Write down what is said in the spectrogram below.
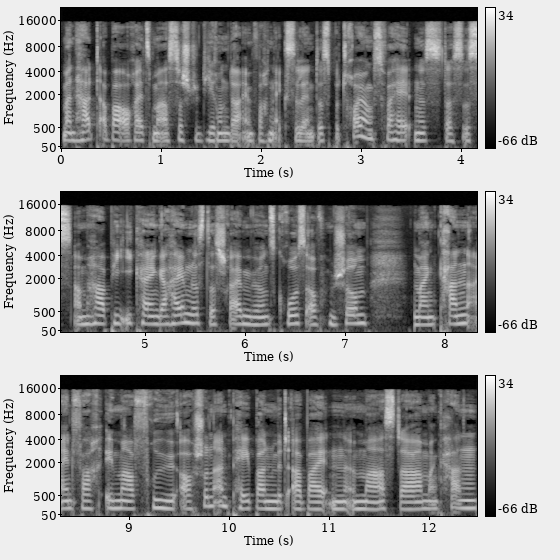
Man hat aber auch als Masterstudierender einfach ein exzellentes Betreuungsverhältnis. Das ist am HPI kein Geheimnis, das schreiben wir uns groß auf dem Schirm. Man kann einfach immer früh auch schon an Papern mitarbeiten im Master. Man kann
